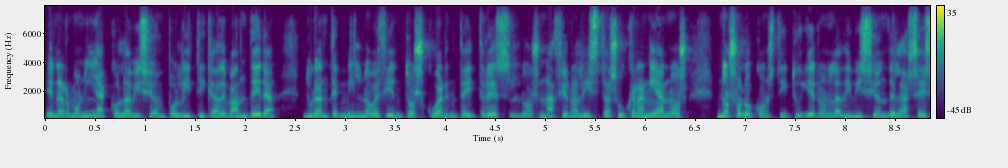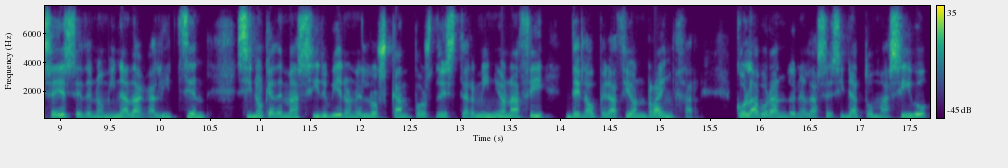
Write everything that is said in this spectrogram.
En armonía con la visión política de Bandera, durante 1943 los nacionalistas ucranianos no solo constituyeron la división de las SS denominada Galizien, sino que además sirvieron en los campos de exterminio nazi de la Operación Reinhardt, colaborando en el asesinato masivo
